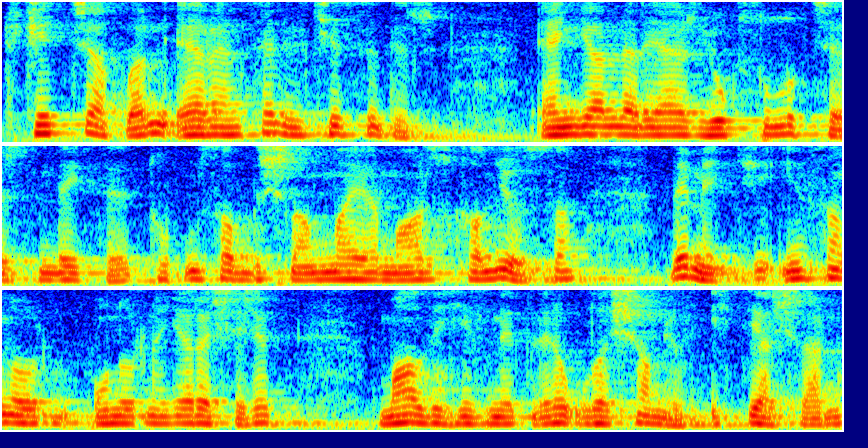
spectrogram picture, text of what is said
tüketici haklarının evrensel ilkesidir. Engeller eğer yoksulluk içerisindeyse, toplumsal dışlanmaya maruz kalıyorsa demek ki insan onuruna yaraşacak mal ve hizmetlere ulaşamıyor, ihtiyaçlarını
